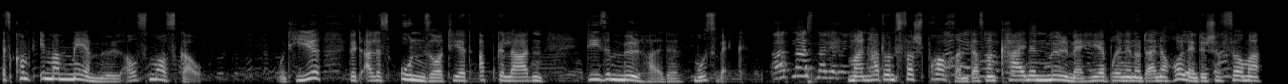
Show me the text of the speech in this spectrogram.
Es kommt immer mehr Müll aus Moskau. Und hier wird alles unsortiert abgeladen. Diese Müllhalde muss weg. Man hat uns versprochen, dass man keinen Müll mehr herbringen und eine holländische Firma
